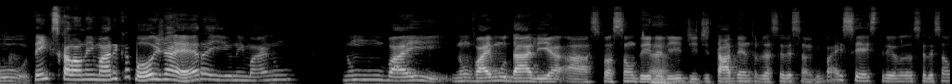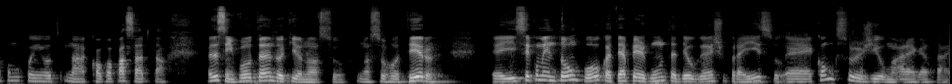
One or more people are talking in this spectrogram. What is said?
o- tem que escalar o Neymar e acabou, já era, e o Neymar não, não vai não vai mudar ali a, a situação dele É. ali de estar dentro da seleção. Ele vai ser a estrela da seleção, como foi em outro- na Copa passada e tal. Mas assim, voltando aqui ao nosso, nosso roteiro, e você comentou um pouco, até a pergunta deu gancho para isso, é, como que surgiu o Maré Gatai?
